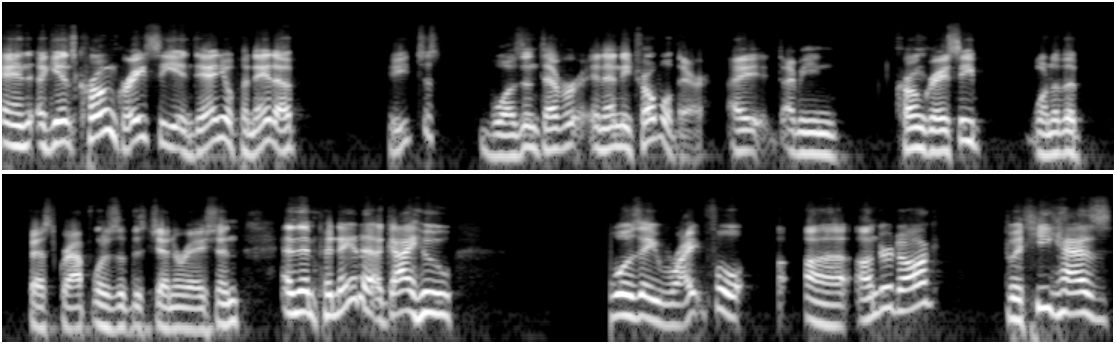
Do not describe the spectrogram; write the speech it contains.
And against Kron Gracie and Daniel Pineda, he just wasn't ever in any trouble there. I I mean, Kron Gracie, one of the best grapplers of this generation, and then Pineda, a guy who was a rightful uh, underdog, but he has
